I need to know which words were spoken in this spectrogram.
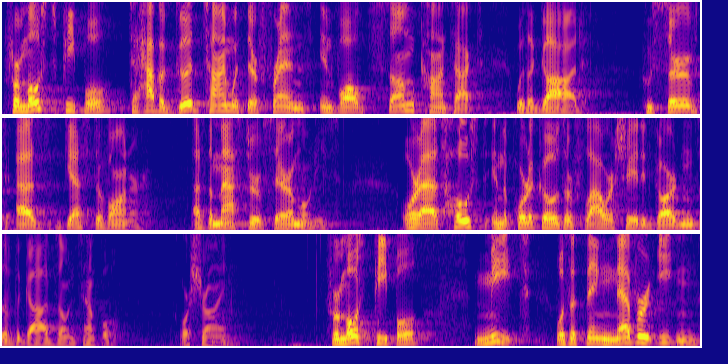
for most people, to have a good time with their friends involved some contact with a god who served as guest of honor, as the master of ceremonies, or as host in the porticos or flower shaded gardens of the god's own temple or shrine. For most people, meat was a thing never eaten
